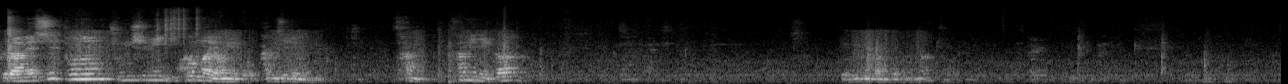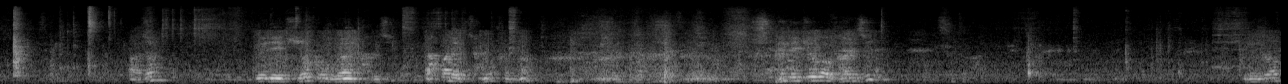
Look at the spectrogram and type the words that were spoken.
그 다음에 C2는 중심이 2,0이고 반지름은 3. 3이니까 여기도 관계 맞나? 맞아? 왜내 기억과 모양이 다르지? 약반에서 잘못 풀었나? 왜내 기억하고 다르지? 그래서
